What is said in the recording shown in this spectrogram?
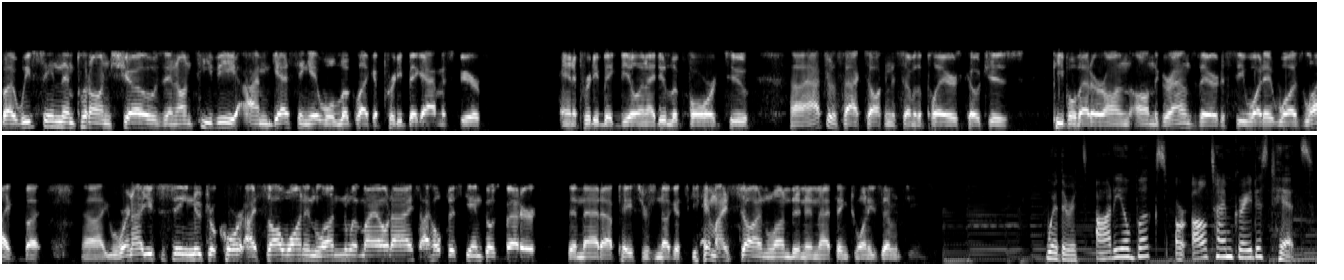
But we've seen them put on shows and on TV. I'm guessing it will look like a pretty big atmosphere and a pretty big deal. And I do look forward to uh, after the fact talking to some of the players, coaches, people that are on on the grounds there to see what it was like. But uh, we're not used to seeing neutral court. I saw one in London with my own eyes. I hope this game goes better than that uh, Pacers Nuggets game I saw in London in I think 2017. Whether it's audiobooks or all-time greatest hits,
